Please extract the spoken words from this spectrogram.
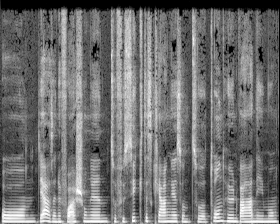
Und ja, seine Forschungen zur Physik des Klanges und zur Tonhöhenwahrnehmung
